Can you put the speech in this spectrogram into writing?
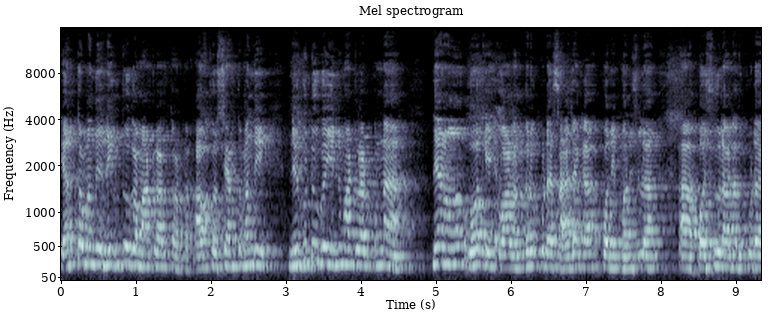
ఎంతోమంది నెగిటివ్గా మాట్లాడుతూ ఉంటారు. ఆఫ్కోర్స్ ఎంతమంది నెగిటివ్గా ఎన్ని మాట్లాడుకున్నా నేను ఓకే వాళ్ళందరూ కూడా సహజంగా కొన్ని మనుషుల ఆ, పశువులు అన్నది కూడా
